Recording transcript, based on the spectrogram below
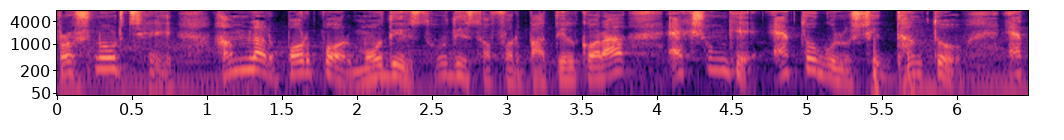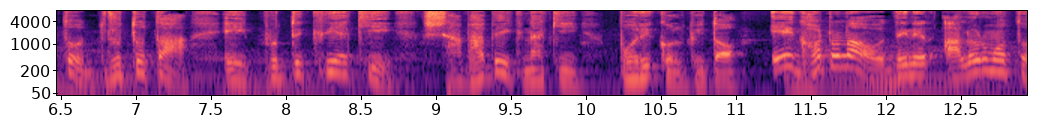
প্রশ্ন উঠছে, হামলার পরপর মোদির সৌদি সফর বাতিল করা একসঙ্গে এতগুলো সিদ্ধান্ত, এত দ্রুততা, এই প্রতিক্রিয়া কি স্বাভাবিক নাকি পরিকল্পিত? এ ঘটনাও দিনের আলোর মতো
